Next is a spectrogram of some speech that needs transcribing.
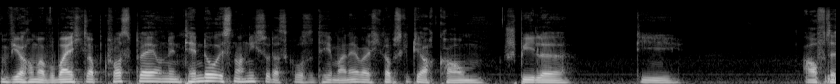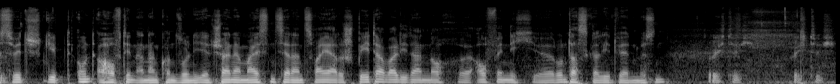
Und wie auch immer. Wobei ich glaube, Crossplay und Nintendo ist noch nicht so das große Thema, ne? Weil ich glaube, es gibt ja auch kaum Spiele, die auf der hm. Switch gibt und auch auf den anderen Konsolen. Die entscheiden ja meistens ja dann zwei Jahre später, weil die dann noch äh, aufwendig äh, runterskaliert werden müssen. Richtig, richtig.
